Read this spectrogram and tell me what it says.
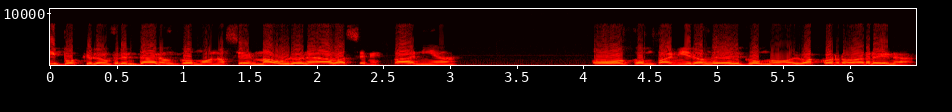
tipos que lo enfrentaron, como, no sé, Mauro Navas en España, o compañeros de él como el Vasco Arrobarrena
